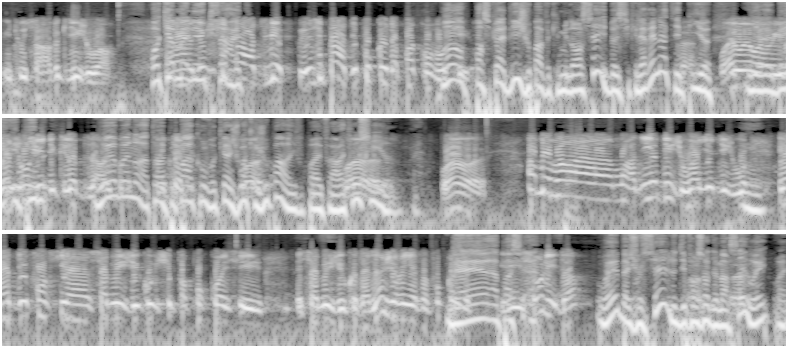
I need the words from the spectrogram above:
et tout ça, avec des joueurs. Ok, Euh, Malik, je sais s'arrête. pas, Adli- Je sais pas, pourquoi il n'a pas convoqué. Non, parce qu'Adli joue pas avec Milan C, ben c'est clair et net. Et puis, euh, Ouais, ouais, il ouais, il ben, va et changer puis- des clubs, là. Ouais, ouais, non, attends, il peut Peut-être. pas convoquer un joueur qui Ouais. joue pas. Il faut pas, il faut arrêter Ouais, aussi. ouais. euh. Ouais, ouais. Ah, mais moi, moi, il y a des joueurs, il y a des joueurs. Mm. Et en défense, il y a Samy Géco, je sais pas pourquoi il s'est. Samy Géco, c'est un Algérien, ça. Pourquoi Ben, il, il est solide, hein. Ouais, ben je sais, le défenseur de Marseille, oui. Ouais.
